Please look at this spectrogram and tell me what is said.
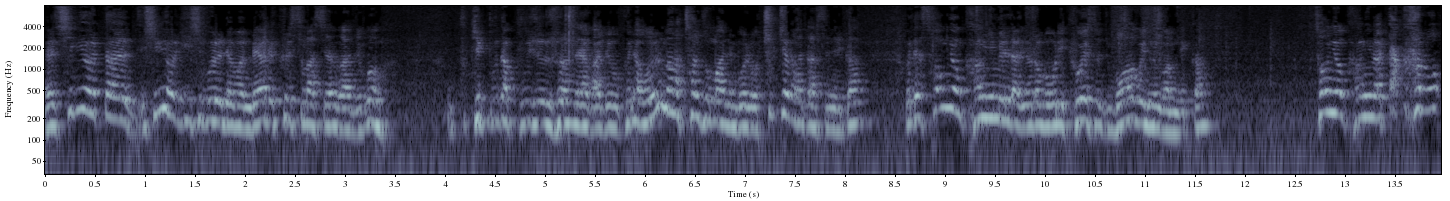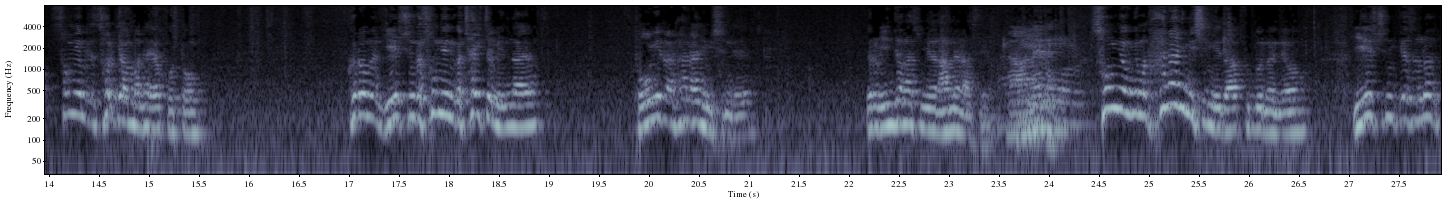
12월 달 12월 25일 되면 메아리 크리스마스여가지고 기쁘다 내가지고 그냥 얼마나 찬송 많이 몰고 축제를 하지 않습니까? 근데 성령 강림일 날 여러분 우리 교회에서 뭐 하고 있는 겁니까? 성령 강림날 딱 하루 성령님께서 설교 한번 해요 보통. 그러면 예수님과 성령님과 차이점이 있나요? 동일한 하나님이신데요. 여러분 인정하시면 아멘 하세요. 아멘. 성령님은 하나님이십니다. 그분은요. 예수님께서는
